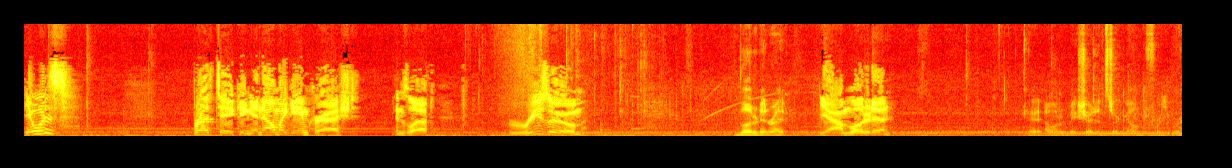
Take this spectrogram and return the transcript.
It was breathtaking, and now my game crashed. Seconds left. Resume. Loaded in, right? Yeah, I'm loaded in. Okay, I wanted to make sure I didn't start going before you were.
